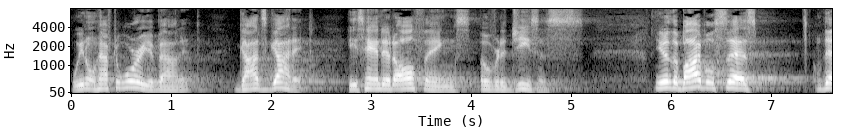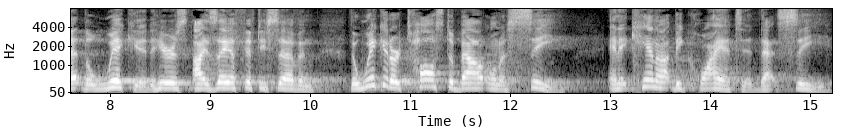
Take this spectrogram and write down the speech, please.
We don't have to worry about it. God's got it. He's handed all things over to Jesus. You know, the Bible says that the wicked, here's Isaiah 57, the wicked are tossed about on a sea, and it cannot be quieted, that sea.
